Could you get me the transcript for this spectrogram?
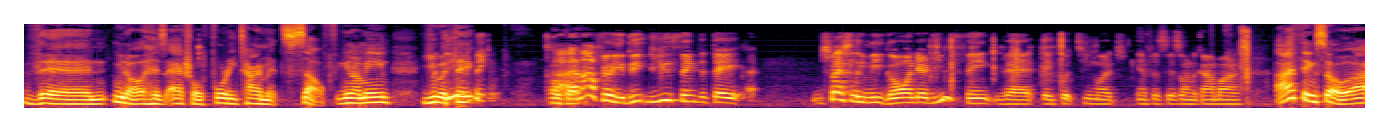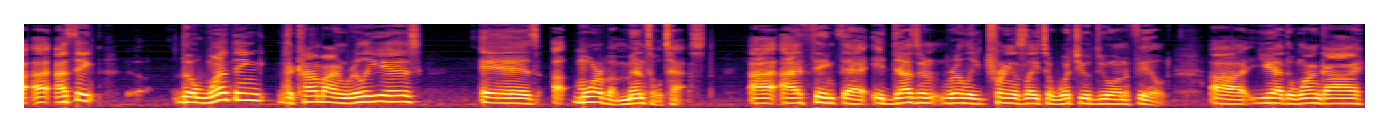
than you know his actual forty time itself. You know what I mean? You would do you think. think- Okay. And I feel you. Do, do you think that they, especially me going there, do you think that they put too much emphasis on the combine? I think so. I, I, I think the one thing the combine really is is uh more of a mental test. I, I think that it doesn't really translate to what you'll do on the field. Uh, you had the one guy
